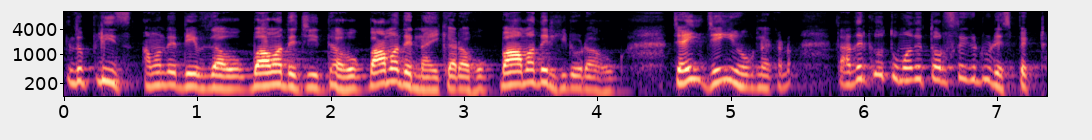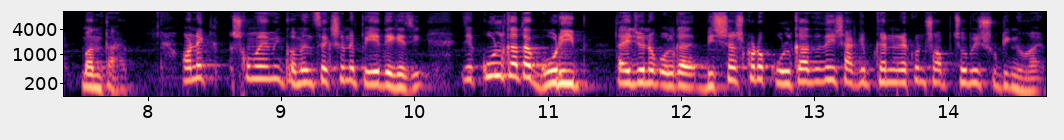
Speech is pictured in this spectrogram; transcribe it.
কিন্তু প্লিজ আমাদের দেবদা হোক বা আমাদের জিদ্দা হোক বা আমাদের নায়িকারা হোক বা আমাদের হিরোরা হোক, যাই, যেই হোক না কেন, তাদেরকেও তোমাদের তরফ থেকে একটু রেসপেক্ট মানতে হয়। অনেক সময় আমি কমেন্ট সেকশনে পেয়ে দেখেছি যে কলকাতা গরিব, তাই জন্য কলকাতা, বিশ্বাস করো কলকাতাতেই শাকিব খানের এখন সব ছবির শুটিং হয়,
